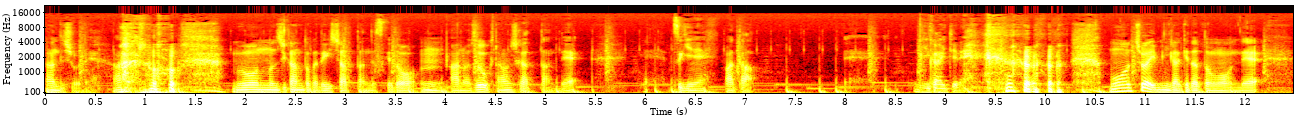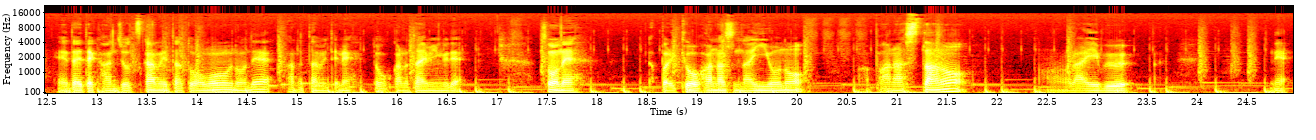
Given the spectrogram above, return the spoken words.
なんでしょうね。あの、無音の時間とかできちゃったんですけど、うん、あの、すごく楽しかったんで、次ね、また、えー磨いてね。もうちょい磨けたと思うんで、えー、大体感じをつかめたと思うので、改めてね、どこかのタイミングで、そうね、やっぱり今日話す内容の、パナスタのライブ、ね、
